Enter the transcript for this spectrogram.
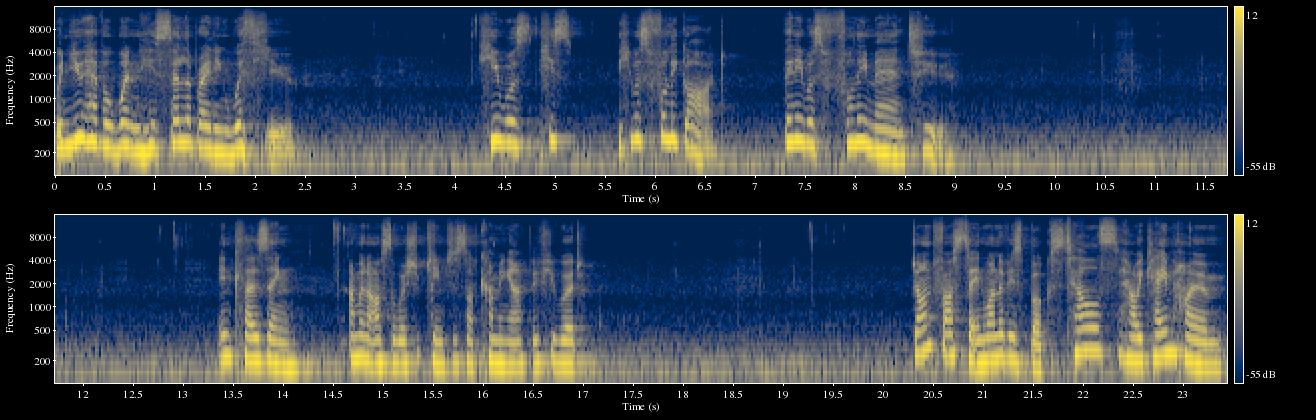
When you have a win, he's celebrating with you. He was, he's he was fully God, then he was fully man too. In closing, I'm going to ask the worship team to start coming up, if you would. John Foster, in one of his books, tells how he came home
